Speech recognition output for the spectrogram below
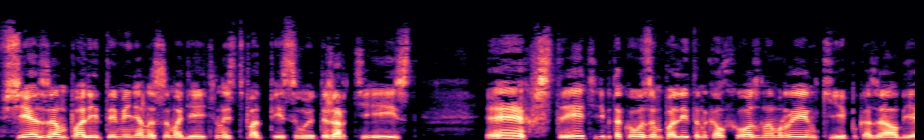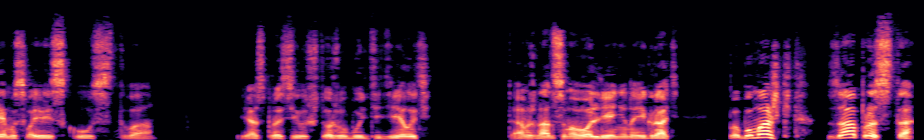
Все замполиты меня на самодеятельность подписывают, ты же артист. Эх, встретить бы такого замполита на колхозном рынке, показал бы я ему свое искусство. Я спросил, что же вы будете делать? Там же надо самого Ленина играть. По бумажке-то запросто.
